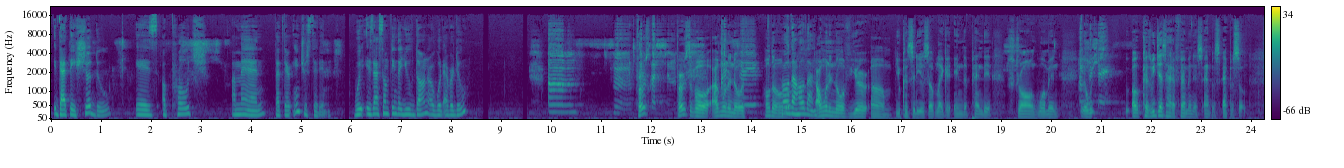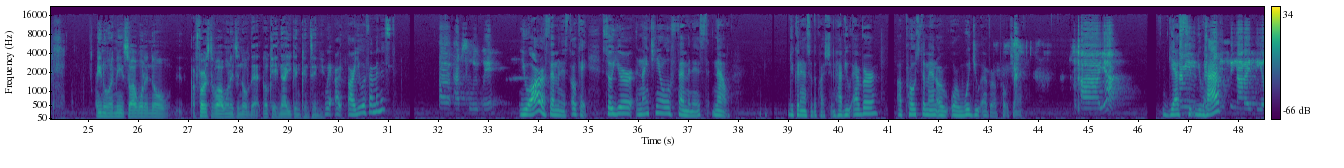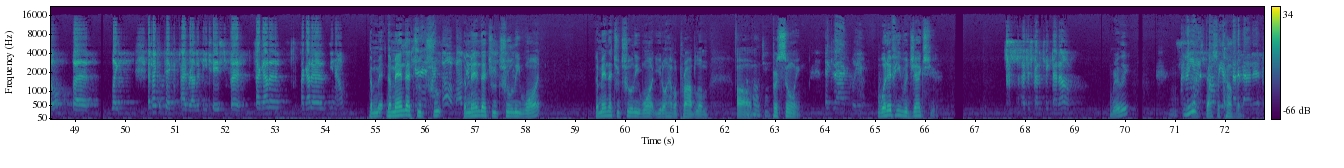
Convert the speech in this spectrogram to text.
that they should do is approach a man that they're interested in. Would- Is that something that you've done or would ever do? um, hmm. first question. first of all i want to know if hold on hold, Hold on, hold on. i want to know if you're um you consider yourself like an independent strong woman you know Oh, we, sure. oh, because we just had a feminist episode. You know what I mean? So I want to know. uh, First of all, I wanted to know that. Okay, now you can continue. Wait, are, are you a feminist? Uh, absolutely. You are a feminist. Okay. So you're a 19 year old feminist. Now, you can answer the question. Have you ever approached a man or, or would you ever approach a man? Uh, yeah. Yes, I mean, you it's have? obviously not ideal, but like, if I could pick, I'd rather be chased. But if I gotta, if I gotta, you know, The ma- the man that you Experience true the man it. that you truly want, the man that you truly want, you don't have a problem um, pursuing. exactly. What if he rejects you? I just gotta take that L. Really? I mean, That's, that's a be confident.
